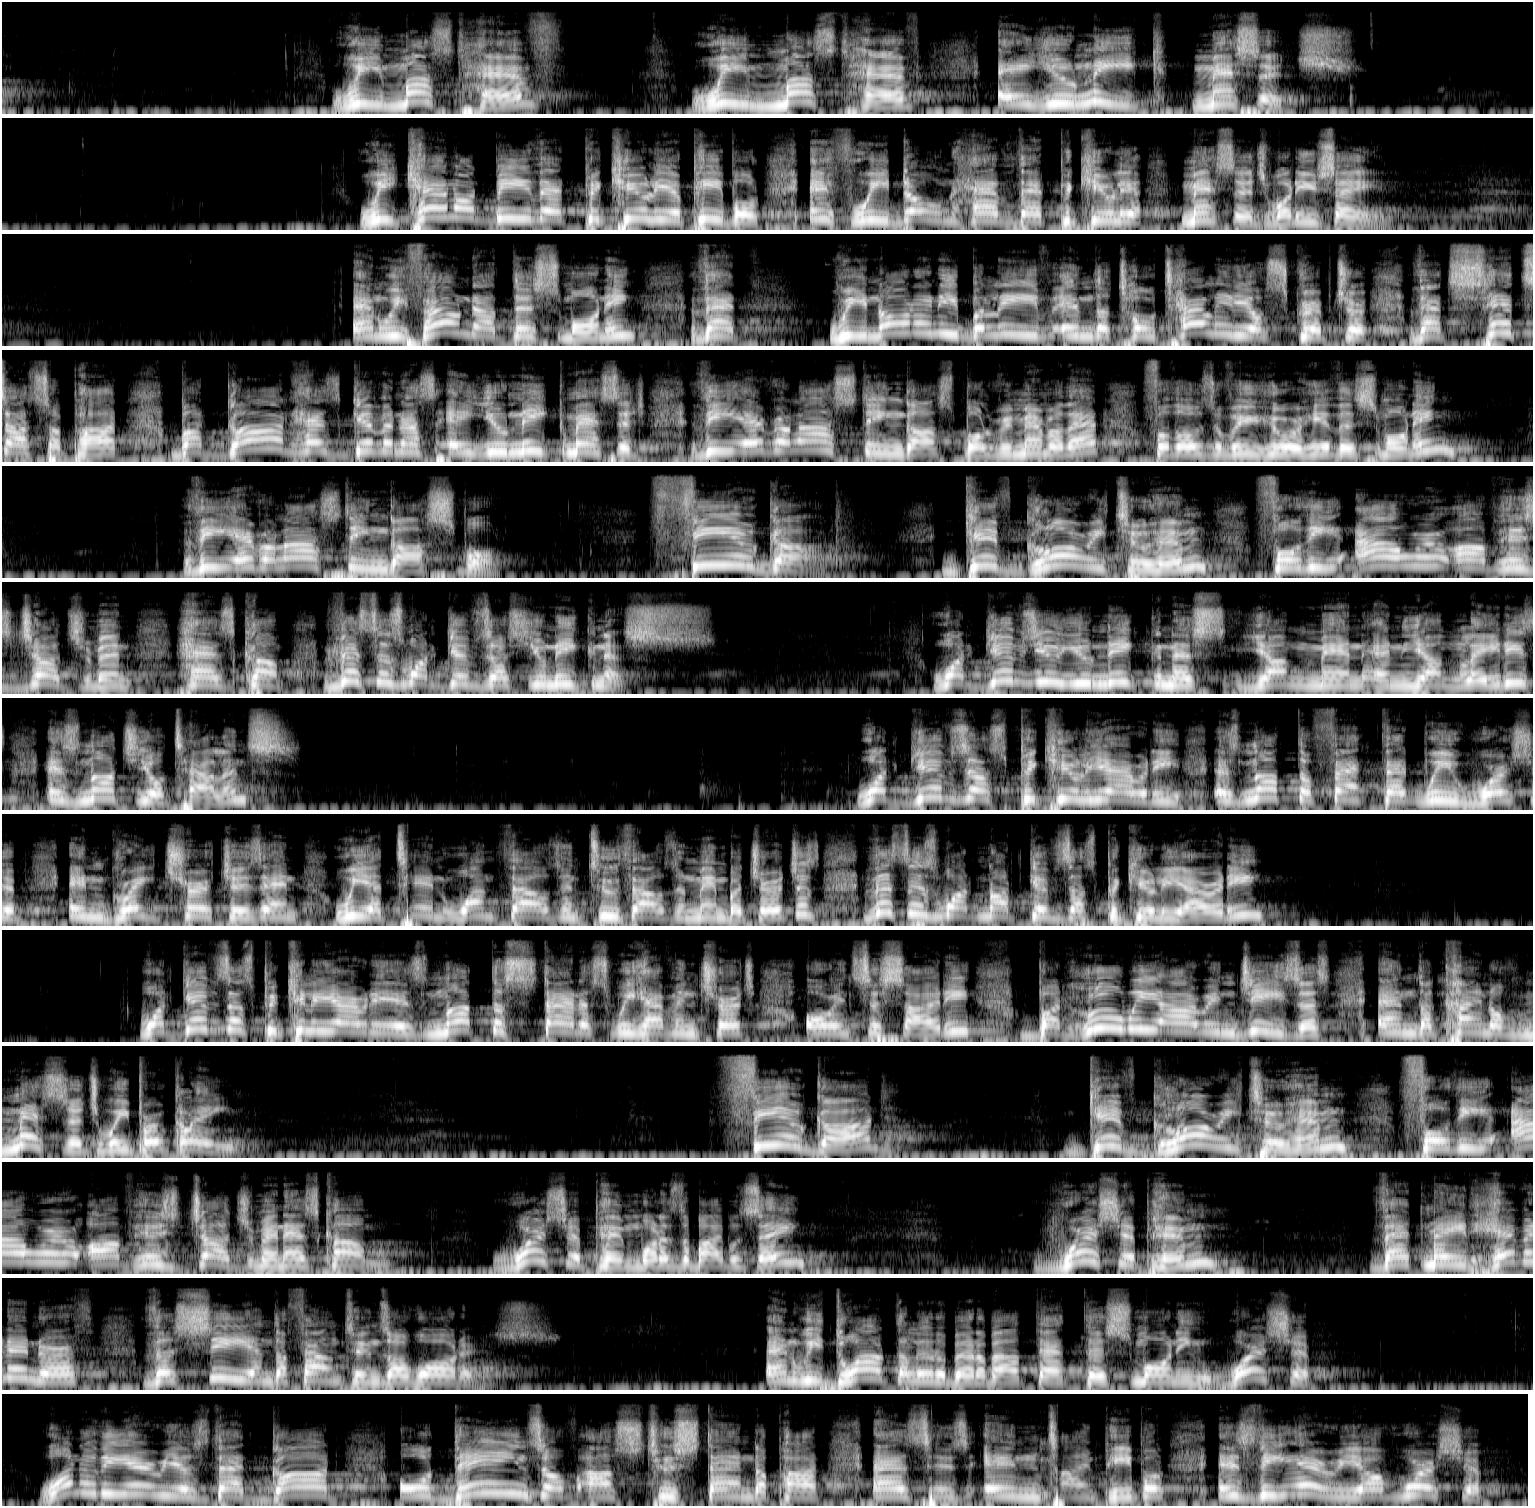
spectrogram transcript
we must have we must have a unique message. We cannot be that peculiar people if we don't have that peculiar message. What do you say? And we found out this morning that we not only believe in the totality of Scripture that sets us apart, but God has given us a unique message the everlasting gospel. Remember that for those of you who are here this morning? The everlasting gospel. Fear God. Give glory to Him, for the hour of His judgment has come. This is what gives us uniqueness. What gives you uniqueness, young men and young ladies, is not your talents. What gives us peculiarity is not the fact that we worship in great churches and we attend 1,000, 2,000 member churches. This is what not gives us peculiarity. What gives us peculiarity is not the status we have in church or in society, but who we are in Jesus and the kind of message we proclaim. Fear God, give glory to Him, for the hour of His judgment has come. Worship Him. What does the Bible say? Worship Him that made heaven and earth, the sea and the fountains of waters. And we dwelt a little bit about that this morning. Worship. One of the areas that God ordains of us to stand apart as His end time people is the area of worship.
